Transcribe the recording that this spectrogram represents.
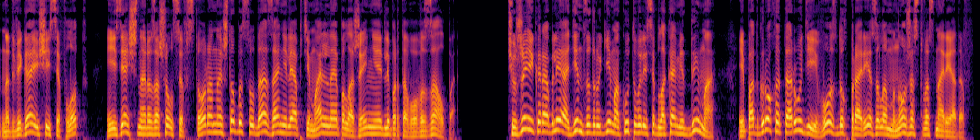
Надвигающийся флот изящно разошелся в стороны, чтобы суда заняли оптимальное положение для бортового залпа. Чужие корабли один за другим окутывались облаками дыма, и под грохот орудий воздух прорезало множество снарядов.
